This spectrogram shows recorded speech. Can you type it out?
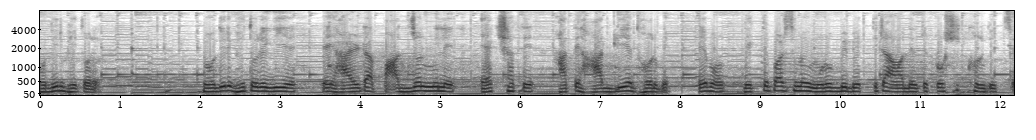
নদীর ভিতরে। নদীর ভিতরে গিয়ে এই হাঁড়িটা পাঁচজন মিলে একসাথে হাতে হাত দিয়ে ধরবে এবং দেখতে পারছেন ওই মুরব্বী ব্যক্তিটা আমাদেরকে প্রশিক্ষণ দিচ্ছে।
